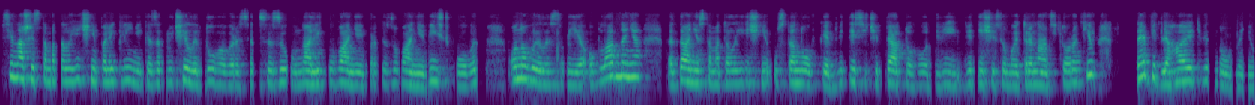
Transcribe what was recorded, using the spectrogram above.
Всі наші стоматологічні поліклініки заключили договори з СЗУ на лікування і протезування військових, оновили своє обладнання. Дані стоматологічні установки 2005, 2007, 2013 років не підлягають відновленню.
